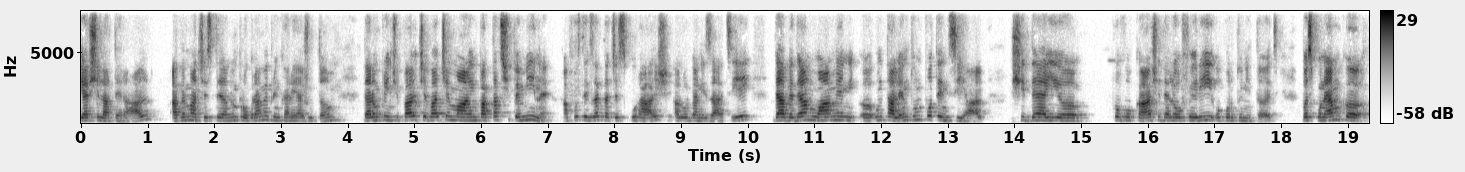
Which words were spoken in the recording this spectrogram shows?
chiar și lateral. Avem, aceste, avem programe prin care îi ajutăm, dar în principal ceva ce m-a impactat și pe mine a fost exact acest curaj al organizației de a vedea în oameni uh, un talent, un potențial și de a-i provoca și de a le oferi oportunități Vă spuneam că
